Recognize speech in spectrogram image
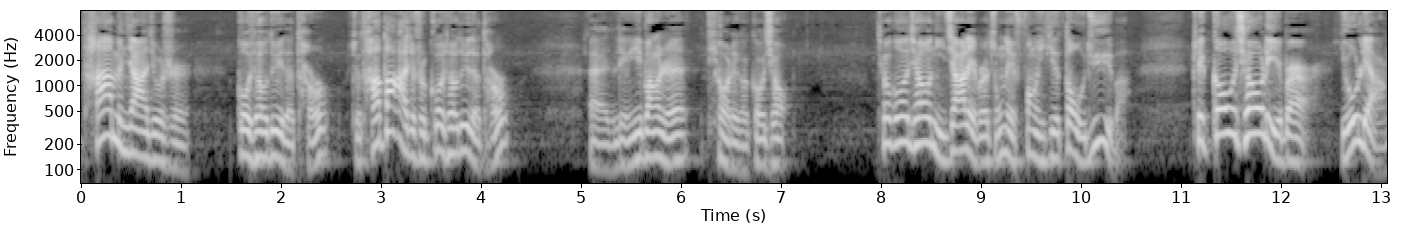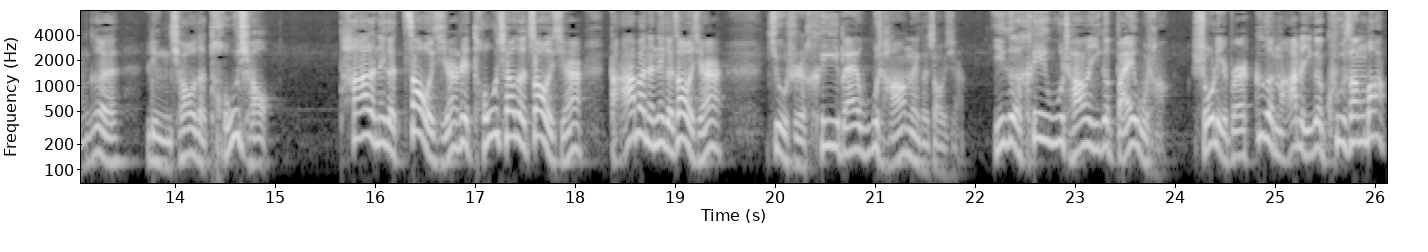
他们家就是高跷队的头，就他爸就是高跷队的头，哎，领一帮人跳这个高跷。跳高跷，你家里边总得放一些道具吧？这高跷里边有两个领跷的头跷，他的那个造型，这头跷的造型，打扮的那个造型，就是黑白无常那个造型，一个黑无常，一个白无常，手里边各拿着一个哭丧棒。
